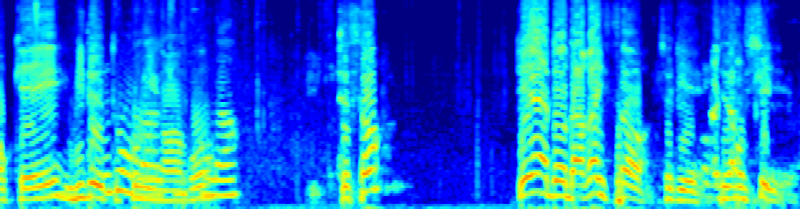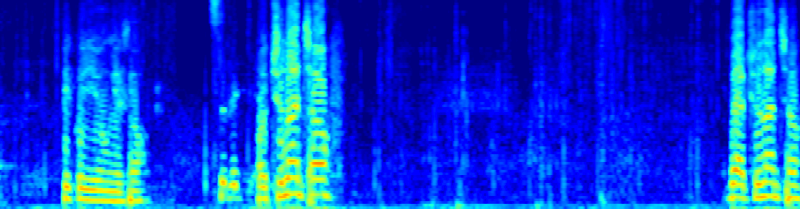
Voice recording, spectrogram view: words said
오케이. 미드 두콩이 가고. 나 됐어? 얘야 너 나가 있어. 저기 지상씨. 비콘 이용해서. 어 준한 쳐. 내가 준한 쳐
